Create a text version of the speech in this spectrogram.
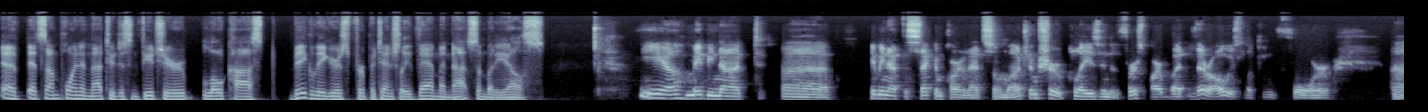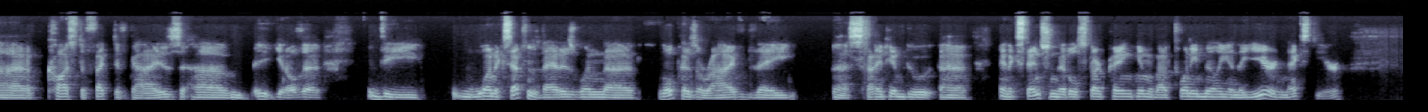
at, some point in not too distant future low cost big leaguers for potentially them and not somebody else? Yeah, maybe not. Uh, maybe not the second part of that so much. I'm sure it plays into the first part, but they're always looking for uh, cost effective guys. Um, you know the the one exception to that is when uh, Lopez arrived, they uh, signed him to uh, an extension that'll start paying him about twenty million a year next year.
